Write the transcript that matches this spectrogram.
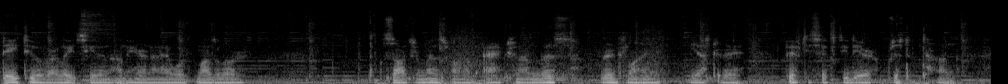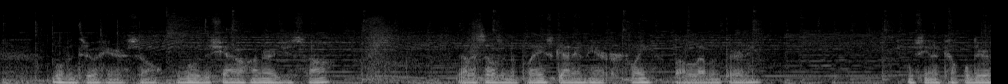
Day two of our late season hunt here in Iowa with muzzleloaders. Saw a tremendous amount of action on this ridge line yesterday. 50, 60 deer, just a ton moving through here. So we moved the shadow hunter as you saw. Got ourselves into place, got in here early, about 11.30. We've seen a couple deer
